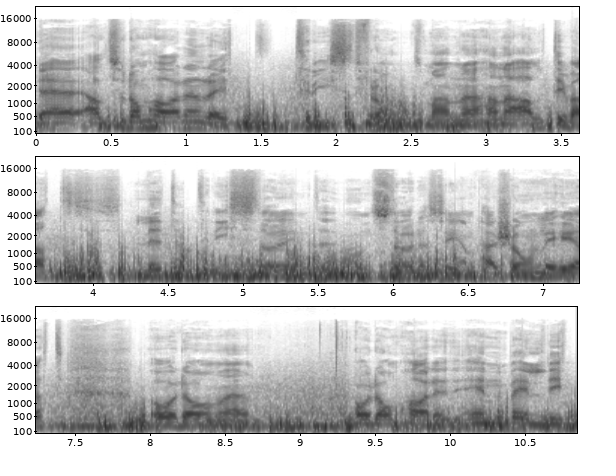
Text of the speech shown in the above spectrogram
det, alltså de har en rätt trist frontman. Han har alltid varit lite trist och inte någon större scenpersonlighet. Och de, och de har en väldigt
